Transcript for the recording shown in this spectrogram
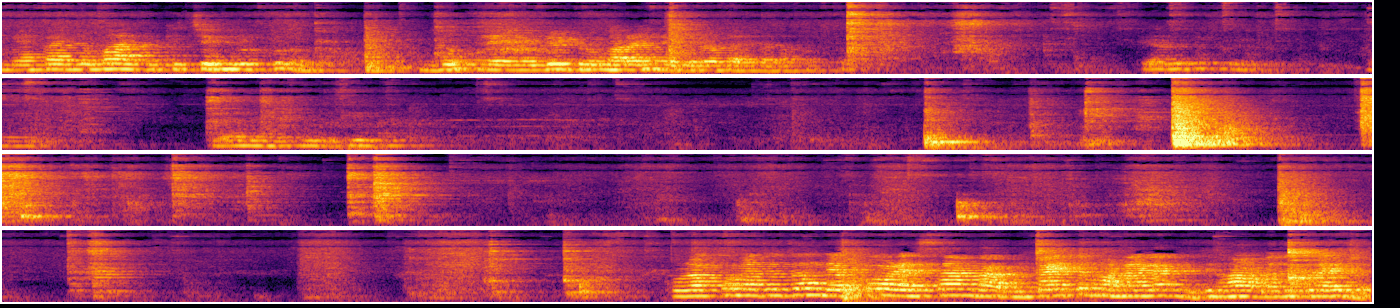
मी काढलं माझं किचन लुटून. झोपलेलं बेडरूम राहिलं रडायला फक्त त्याला तिकडे. त्याला पुढे गेलं. कोणा कोणाच्या झाल्या पोळ्या सांगा. मी काय तर म्हणायला लागली. हा मध्येच राहिलं.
